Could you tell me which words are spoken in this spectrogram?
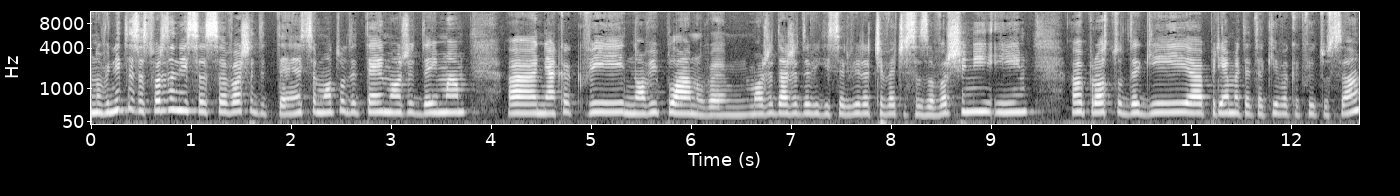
новините са свързани с ваше дете, самото дете може да има а, някакви нови планове. Може даже да ви ги сервира, че вече са завършени и а, просто да ги а, приемете такива каквито са.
